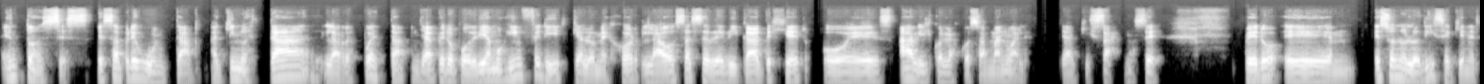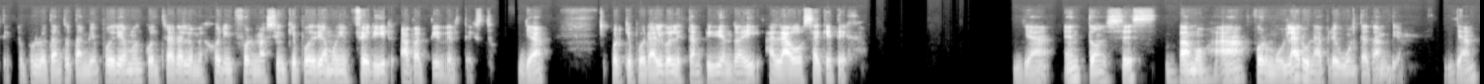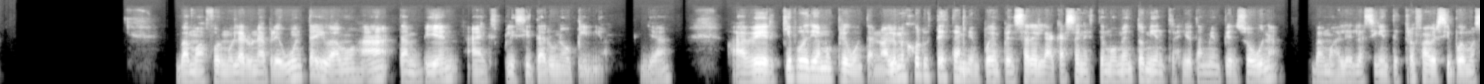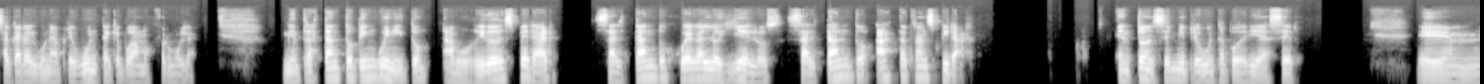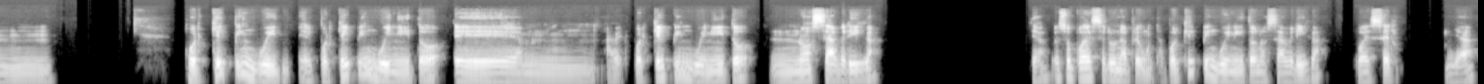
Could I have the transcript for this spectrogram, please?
Entonces, esa pregunta, aquí no está la respuesta, ya, pero podríamos inferir que a lo mejor la osa se dedica a tejer o es hábil con las cosas manuales, ya quizás, no sé. Pero em, eso no lo dice aquí en el texto, por lo tanto también podríamos encontrar a lo mejor información que podríamos inferir a partir del texto, ¿ya? Porque por algo le están pidiendo ahí a la osa que teja. ¿Ya? Entonces vamos a formular una pregunta también, ¿ya? Vamos a formular una pregunta y vamos a también a explicitar una opinión, ¿ya? A ver, ¿qué podríamos preguntarnos? A lo mejor ustedes también pueden pensar en la casa en este momento mientras yo también pienso una, Vamos a leer la siguiente estrofa a ver si podemos sacar alguna pregunta que podamos formular. Mientras tanto, pingüinito, aburrido de esperar, saltando juegan los hielos, saltando hasta transpirar. Entonces, mi pregunta podría ser, em, ¿por, qué el pingüin, el, ¿por qué el pingüinito, em, a ver, ¿por qué el pingüinito no se abriga? ¿Ya? Eso puede ser una pregunta. ¿Por qué el pingüinito no se abriga? puede ser, ¿ya?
